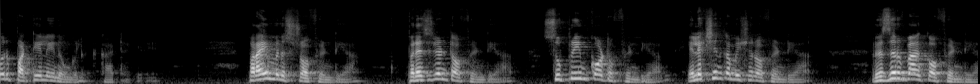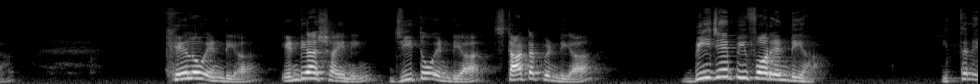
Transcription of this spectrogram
ஒரு பட்டியலை நான் உங்களுக்கு காட்டுகிறேன். Prime minister of India president of India supreme court of India election commission of India reserve bank of India Khelo India India shining Jeeto India start up India BJP for India இத்தனை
